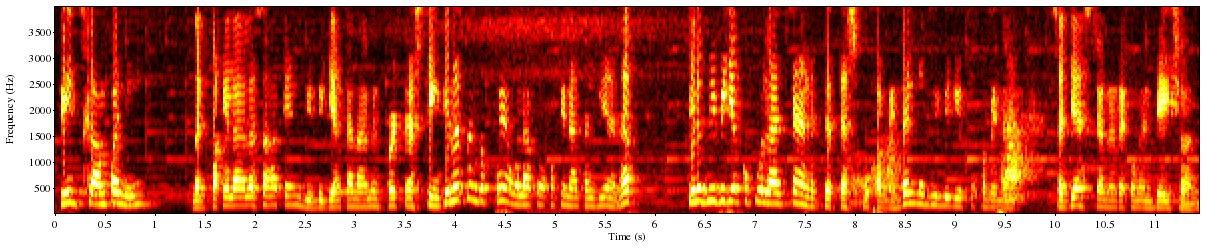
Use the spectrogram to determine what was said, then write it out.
feeds company, nagpakilala sa akin, bibigyan ka namin for testing. Tinatanggap ko yan, wala po ako tinatanggihan. At pinagbibigyan ko po lahat yan, nagte-test po kami. Then nagbibigay po kami ng suggestion and recommendation.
